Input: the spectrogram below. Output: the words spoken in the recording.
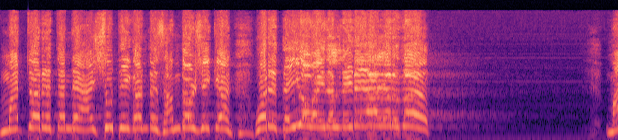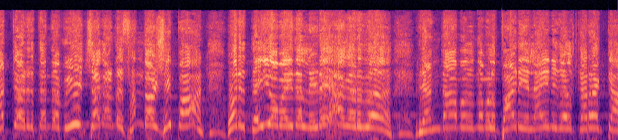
മറ്റൊരുത്തന്റെ അശുദ്ധി കണ്ട് സന്തോഷിക്കാൻ ഒരു ദൈവവൈതലിന് ഇടയാകരുത്. മറ്റൊരുത്തന്റെ വീഴ്ച കണ്ട് സന്തോഷിപ്പാൻ ഒരു ദൈവവൈതൽ ഇടയാകരുത്. രണ്ടാമത് നമ്മൾ പാടിയ ലൈനുകൾ കറക്റ്റാ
